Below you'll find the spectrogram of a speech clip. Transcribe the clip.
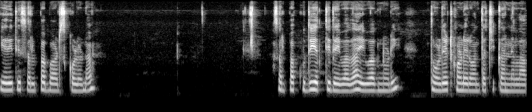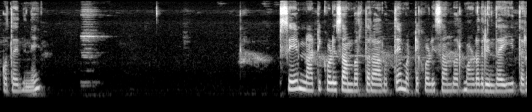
ಈ ರೀತಿ ಸ್ವಲ್ಪ ಬಾಡಿಸ್ಕೊಳ್ಳೋಣ. ಸ್ವಲ್ಪ ಕುದಿ ಎತ್ತಿದೆ ಇವಾಗ. ಇವಾಗ ನೋಡಿ ತೊಳೆದಿಟ್ಕೊಂಡಿರುವಂಥ ಚಿಕನ್ನೆಲ್ಲ ಹಾಕೋತಾ ಇದ್ದೀನಿ. ಸೇಮ್ ನಾಟಿ ಕೋಳಿ ಸಾಂಬಾರು ಥರ ಆಗುತ್ತೆ. ಮೊಟ್ಟೆ ಕೋಳಿ ಸಾಂಬಾರು ಮಾಡೋದ್ರಿಂದ ಈ ಥರ.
